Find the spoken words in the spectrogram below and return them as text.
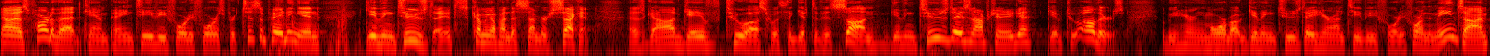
Now, as part of that campaign, TV44 is participating in Giving Tuesday. It's coming up on December 2nd. As God gave to us with the gift of His Son, Giving Tuesday is an opportunity to give to others. You'll be hearing more about Giving Tuesday here on TV44. In the meantime,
